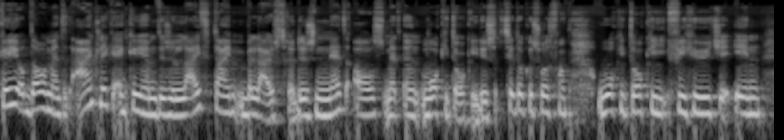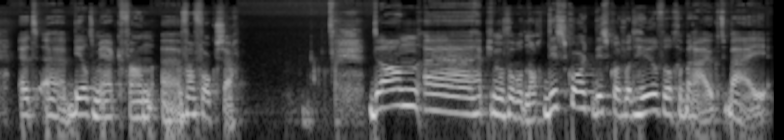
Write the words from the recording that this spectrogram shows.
kun je op dat moment het aanklikken en kun je hem dus een lifetime beluisteren. Dus net als met een walkie-talkie. Dus er zit ook een soort van walkie-talkie figuurtje in het uh, beeldmerk van, uh, van Voxer. Dan heb je bijvoorbeeld nog Discord. Discord wordt heel veel gebruikt bij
